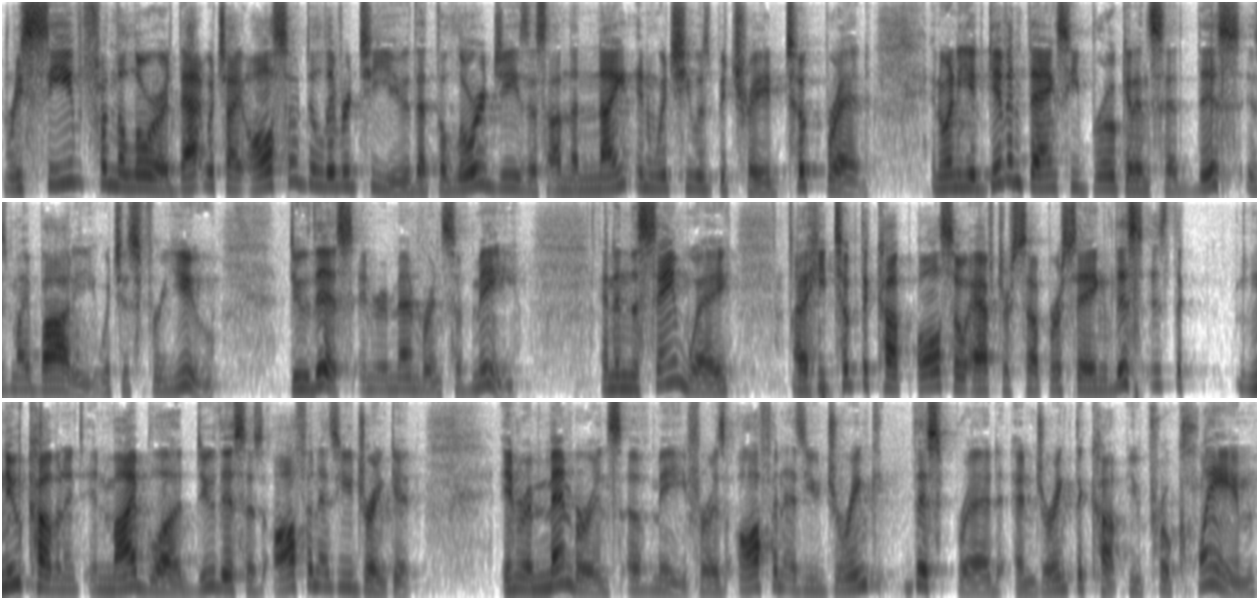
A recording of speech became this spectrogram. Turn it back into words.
received from the Lord that which I also delivered to you, that the Lord Jesus, on the night in which he was betrayed, took bread, and when he had given thanks, he broke it and said, This is my body, which is for you. Do this in remembrance of me. And in the same way, uh, he took the cup also after supper, saying, This is the new covenant in my blood. Do this as often as you drink it in remembrance of me. For as often as you drink this bread and drink the cup, you proclaim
